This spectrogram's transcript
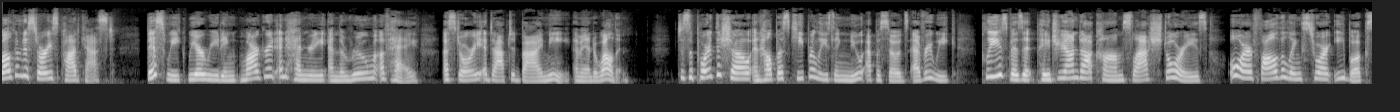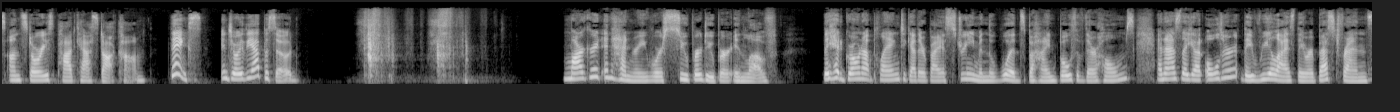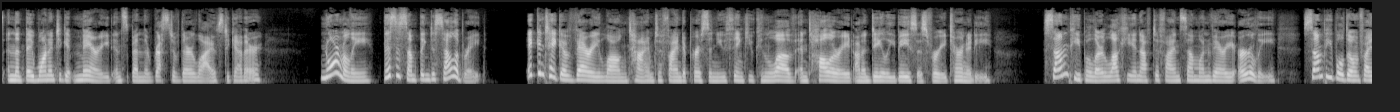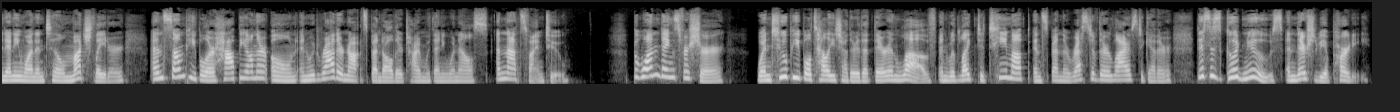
Welcome to Stories Podcast. This week we are reading Margaret and Henry and the Room of Hay, a story adapted by me, Amanda Weldin. To support the show and help us keep releasing new episodes every week, please visit patreon.com slash stories or follow the links to our ebooks on storiespodcast.com. Thanks! Enjoy the episode. Margaret and Henry were super duper in love. They had grown up playing together by a stream in the woods behind both of their homes, and as they got older, they realized they were best friends and that they wanted to get married and spend the rest of their lives together. Normally, this is something to celebrate. It can take a very long time to find a person you think you can love and tolerate on a daily basis for eternity. Some people are lucky enough to find someone very early, some people don't find anyone until much later, and some people are happy on their own and would rather not spend all their time with anyone else, and that's fine too. But one thing's for sure when two people tell each other that they're in love and would like to team up and spend the rest of their lives together, this is good news and there should be a party.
